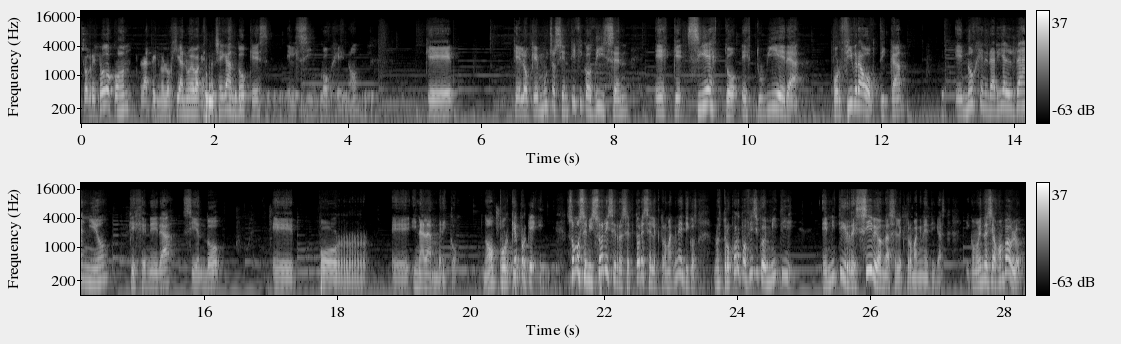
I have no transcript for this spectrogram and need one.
sobre todo con la tecnología nueva que está llegando, que es el 5G, ¿no? Que, que lo que muchos científicos dicen es que si esto estuviera por fibra óptica, eh, no generaría el daño que genera siendo eh, por eh, inalámbrico. ¿no? ¿Por qué? Porque somos emisores y receptores electromagnéticos. Nuestro cuerpo físico emite, emite y recibe ondas electromagnéticas. Y como bien decía Juan Pablo,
